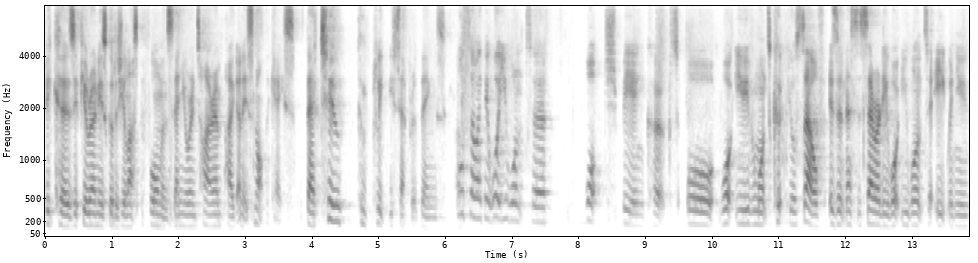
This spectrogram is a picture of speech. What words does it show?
because if you're only as good as your last performance, then your entire empire, and it's not the case. They're two completely separate things. Also, I think what you want to watch being cooked or what you even want to cook yourself isn't necessarily what you want to eat when you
